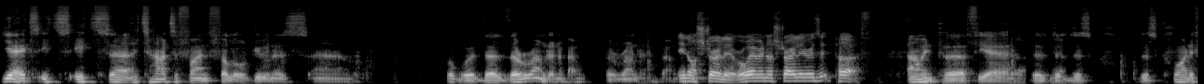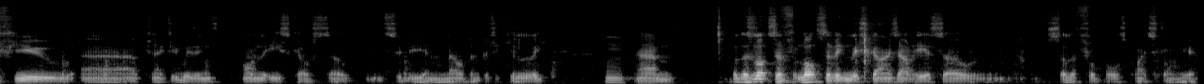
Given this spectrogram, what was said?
yeah, it's it's it's uh, it's hard to find fellow gooners, um, but they're they're around and about. They're around and about. In Australia, where in Australia is it? Perth. I'm in Perth. Yeah, yeah. There's, yeah. there's there's quite a few uh, connected with in, on the east coast, so Sydney and Melbourne particularly. Mm. Um, but there's lots of lots of English guys out here, so so the football's quite strong here.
